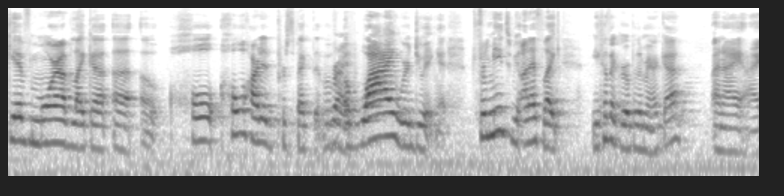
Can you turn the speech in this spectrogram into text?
give more of like a a, a whole wholehearted perspective of, Right. of why we're doing it. For me, to be honest, like because I grew up in America, and I I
